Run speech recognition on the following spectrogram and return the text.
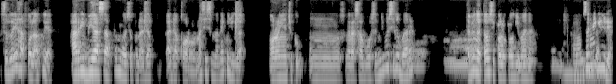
sebenarnya ha- kalau aku ya hari biasa pun nggak usah pun ada ada corona sih sebenarnya. Aku juga orang yang cukup mm, ngerasa bosen juga sih lebaran. Tapi nggak tahu sih kalau kau gimana. Kalau bosannya nggak gini deh.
